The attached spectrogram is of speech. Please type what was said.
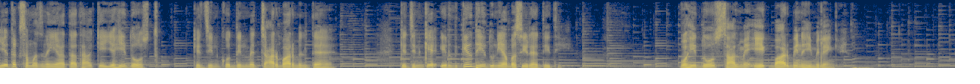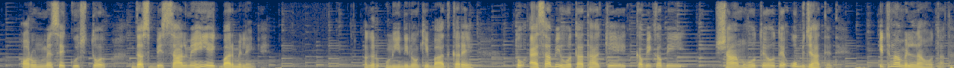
यह तक समझ नहीं आता था कि यही दोस्त, कि जिनको दिन में चार बार मिलते हैं, कि जिनके इर्द गिर्द ही दुनिया बसी रहती थी। वही दोस्त साल में एक बार भी नहीं मिलेंगे। और उनमें से कुछ तो दस बीस साल में ही एक बार मिलेंगे। अगर उन्हीं दिनों की बात करें तो ऐसा भी होता था कि कभी कभी शाम होते होते उब जाते थे। इतना मिलना होता था।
